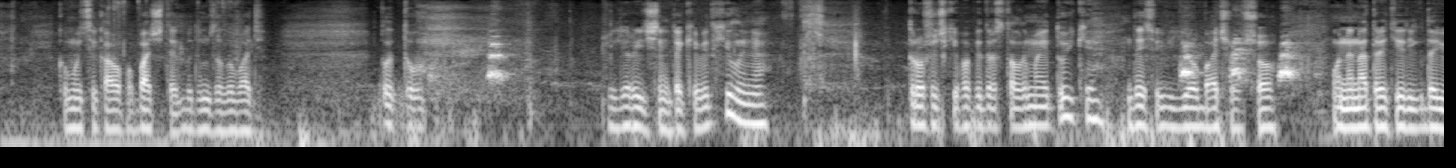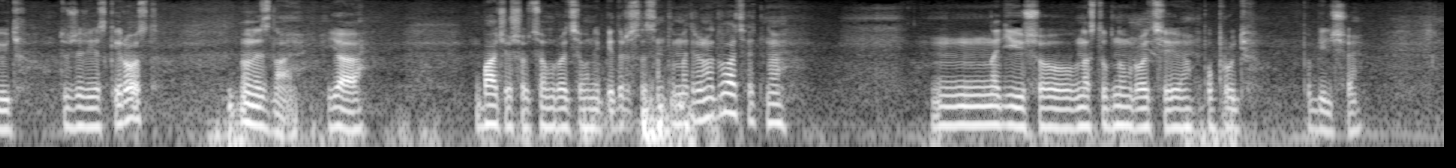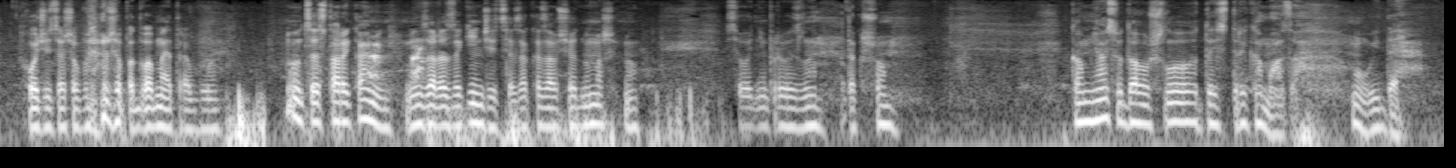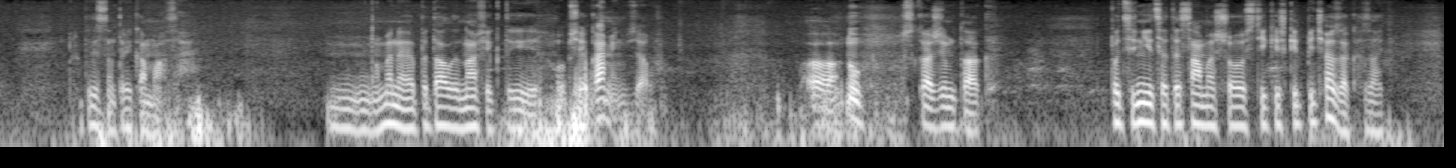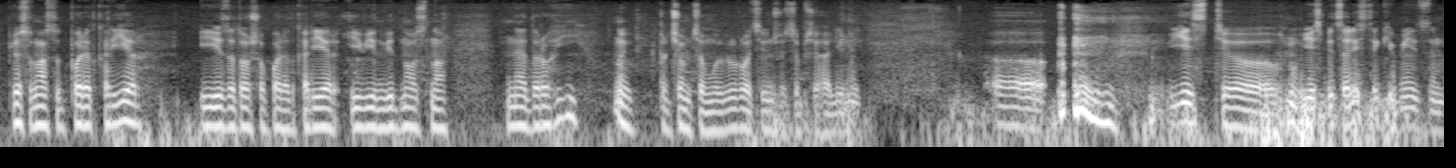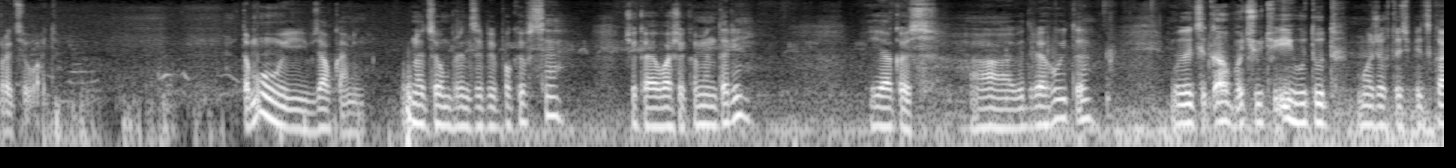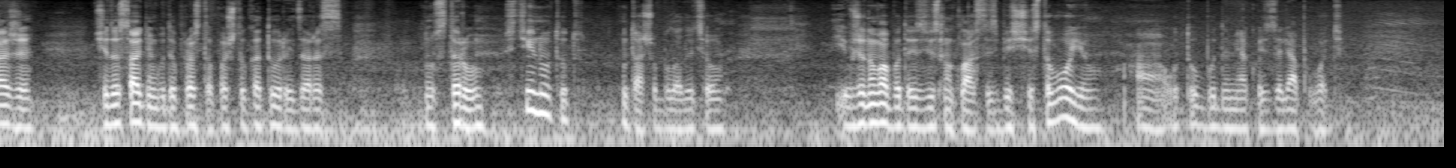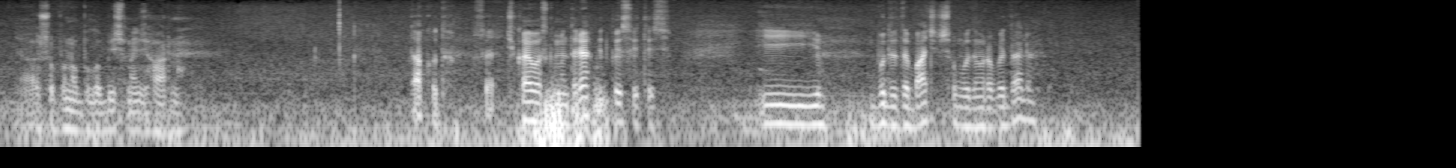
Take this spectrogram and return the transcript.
Кому цікаво побачити, як будемо заливати плиту. Ліричне таке відхилення. Трошечки попідростали мої туйки. Десь у відео бачив, що вони на третій рік дають дуже різкий рост. Ну не знаю. Я бачу, що в цьому році вони підросли сантиметрів на 20. На... Надію, що в наступному році попруть побільше. Хочеться, щоб вже по 2 метри було. Ну, це старий камінь, він зараз закінчиться. Заказав ще одну машину. Сьогодні привезли. Так що камня сюди ушло десь 3 КАМАЗа. Ну, йде. Приблизно 3 КАМАЗа. Мене питали, нафіг ти взагалі камінь взяв. А, ну, скажімо так, по ціні це те саме, що стільки ж кирпича заказати. Плюс у нас тут поряд кар'єр, і за те, що поряд кар'єр і він відносно недорогий. Ну, причому в цьому році він щось галімий. Е, Є, ну, є спеціалісти, які вміють з ним працювати. Тому і взяв камінь. На цьому, в принципі, поки все. Чекаю ваші коментарі. Якось відреагуйте. Буде цікаво почути. І тут може хтось підскаже, чи достатньо буде просто поштукатурити зараз ну, стару стіну тут, ну та, що була до цього. І вже нова буде, звісно, кластись більш чистовою, а оту будемо якось заляпувати, е, щоб воно було більш-менш гарно. Так от, все. Чекаю вас в коментарях, підписуйтесь. І будете бачити, що будемо робити далі.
